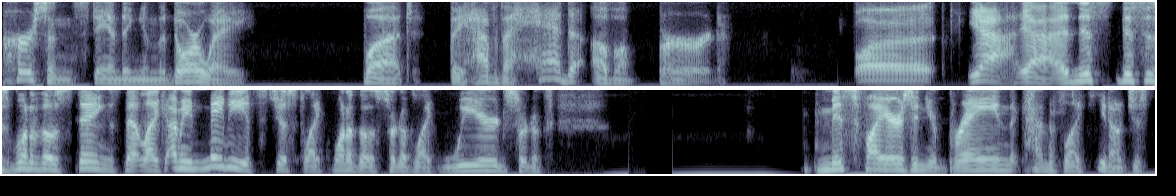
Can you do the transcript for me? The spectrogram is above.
person standing in the doorway, but they have the head of a bird. What? Yeah, yeah. And this this is one of those things that like I mean maybe it's just like one of those sort of like weird sort of misfires in your brain that kind of like, you know, just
